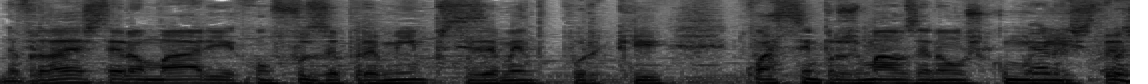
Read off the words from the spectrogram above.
Na verdade, esta era uma área confusa para mim, precisamente porque quase sempre os maus eram os comunistas.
